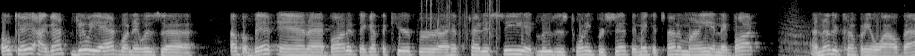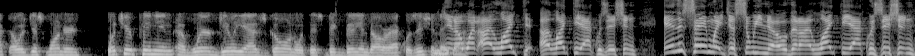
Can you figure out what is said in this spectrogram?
Okay, I got Gilead when it was uh, up a bit, and I bought it. They got the cure for uh, hepatitis C. It loses 20%. They make a ton of money, and they bought another company a while back. I was just wondering – What's your opinion of where Gilead's going with this big billion dollar acquisition? you know got? what? I liked it. I liked the acquisition in the same way, just so we know, that I like the acquisition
